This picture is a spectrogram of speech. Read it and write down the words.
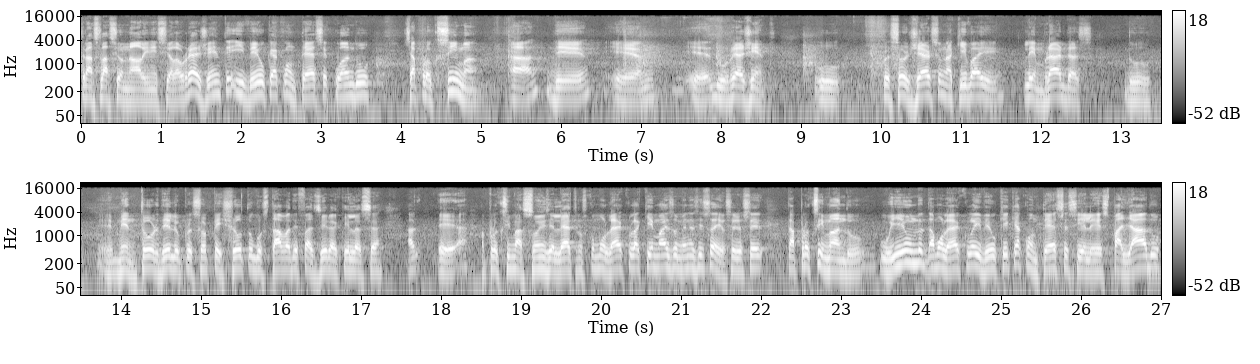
translacional inicial ao reagente e vê o que acontece quando se aproxima ah, de, é, é, do reagente. O professor Gerson aqui vai lembrar das, do, eh, mentor dele, o professor Peixoto, gostava de fazer aquelas é, aproximações elétrons com molécula, que é mais ou menos isso aí. Ou seja, você está aproximando o íon da molécula e vê o que, que acontece, se ele é espalhado,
